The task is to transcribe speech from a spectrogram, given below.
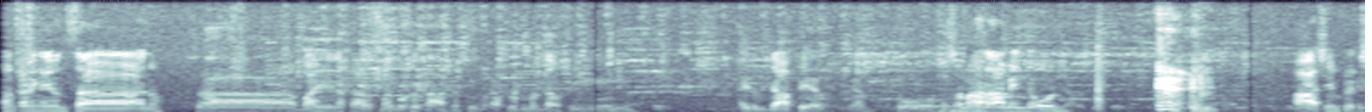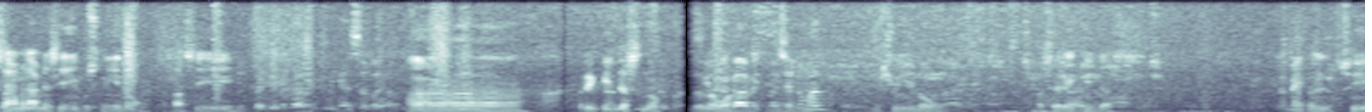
Ang kami ngayon sa ano sa bahay na Cartman doon sa taas kasi mag-upload man daw si Idol Japper. Yan. So sasamahan namin doon. Ah, siyempre kasama namin si Ibus Ninong at si ah Ricky Just no. Dalawa. Ginagamit man siya naman. Ibus Ninong at si Ricky Just. At ano si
